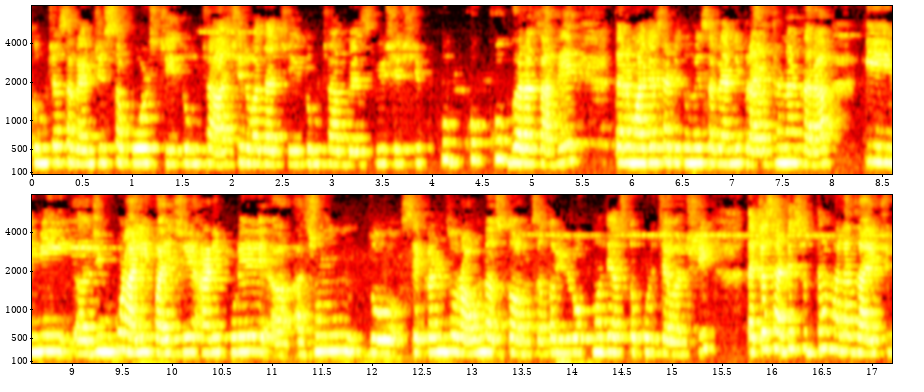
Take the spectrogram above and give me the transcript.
तुमच्या सगळ्यांची सपोर्टची तुमच्या आशीर्वादाची तुमच्या बेस्ट विशेषची खूप खूप खूप गरज आहे. तर माझ्यासाठी तुम्ही सगळ्यांनी प्रार्थना करा. की मी जिंकून आली पाहिजे आणि पुढे अजून जो सेकंड जो राऊंड असतो आमचा तो युरोपमध्ये असतो पुढच्या वर्षी त्याच्यासाठी सुद्धा मला जायची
